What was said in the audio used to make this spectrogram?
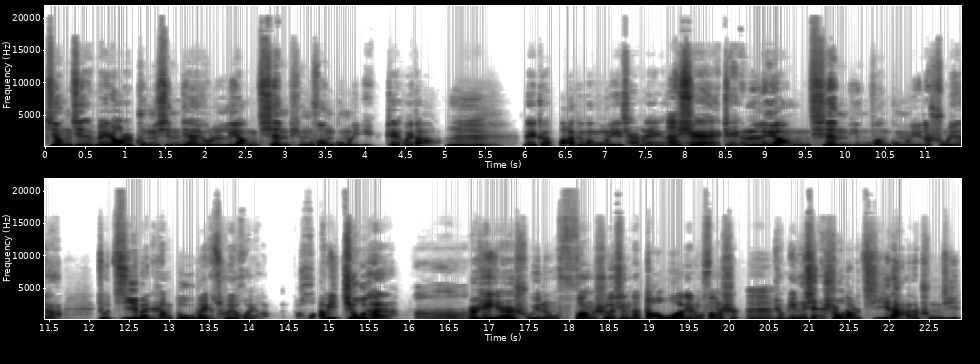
将近围绕着中心点有两千平方公里，这回大了。嗯，那个八平方公里前面那个啊是哎，这个两千平方公里的树林啊，就基本上都被摧毁了，化为焦炭啊，哦，而且也是属于那种放射性的倒卧那种方式，嗯，就明显受到了极大的冲击。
